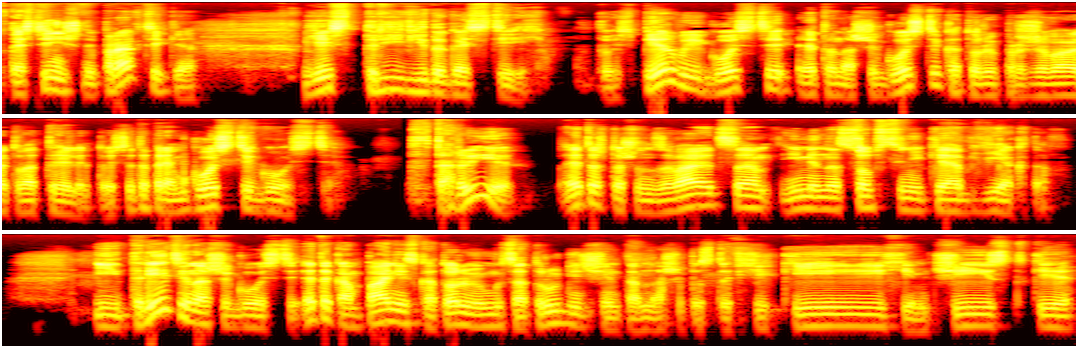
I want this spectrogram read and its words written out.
В гостиничной практике есть три вида гостей. То есть первые гости – это наши гости, которые проживают в отеле. То есть это прям гости-гости. Вторые – это то, что называется именно собственники объектов. И третьи наши гости – это компании, с которыми мы сотрудничаем, там наши поставщики, химчистки,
